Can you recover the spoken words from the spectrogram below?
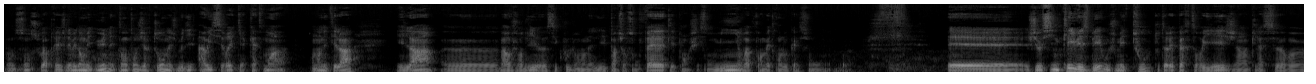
dans le sens où après je les mets dans mes unes et de temps en temps j'y retourne et je me dis ah oui c'est vrai qu'il y a quatre mois on en était là et là euh, bah aujourd'hui euh, c'est cool les peintures sont faites les planchers sont mis on va pouvoir mettre en location et j'ai aussi une clé USB où je mets tout tout est répertorié j'ai un classeur euh,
